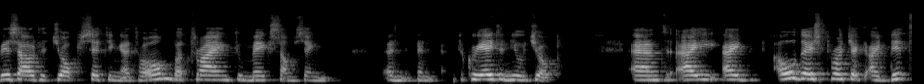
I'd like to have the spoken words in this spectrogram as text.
without a job sitting at home but trying to make something and, and to create a new job and I, I all these projects I did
